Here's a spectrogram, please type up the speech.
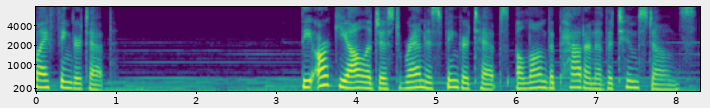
my fingertip. The archaeologist ran his fingertips along the pattern of the tombstones.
